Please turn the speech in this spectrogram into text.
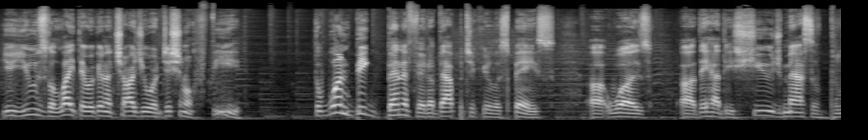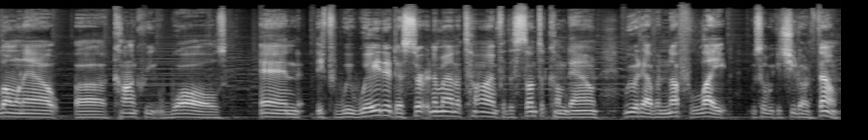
you use the light, they were going to charge you an additional fee. The one big benefit of that particular space uh, was uh, they had these huge, massive, blown out uh, concrete walls and if we waited a certain amount of time for the sun to come down, we would have enough light so we could shoot on film.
